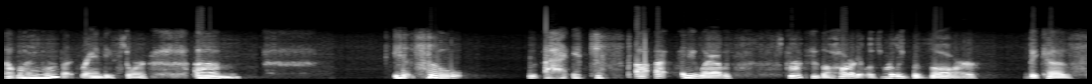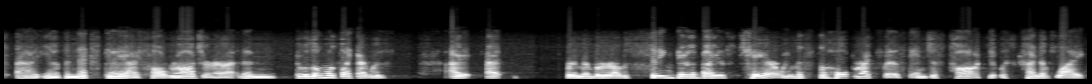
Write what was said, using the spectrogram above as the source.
not my Mhm. store, but Randy's store. Um, yeah, so I- it just uh, uh, anyway. I was struck through the heart. It was really bizarre because uh, you know the next day I saw Roger, and it was almost like I was. I, I remember I was sitting down by his chair. We missed the whole breakfast and just talked. It was kind of like,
